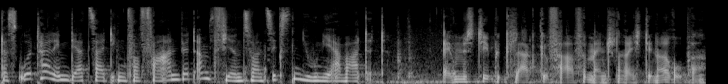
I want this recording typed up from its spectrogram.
Das Urteil im derzeitigen Verfahren wird am 24. Juni erwartet. Amnesty beklagt Gefahr für Menschenrechte in Europa.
